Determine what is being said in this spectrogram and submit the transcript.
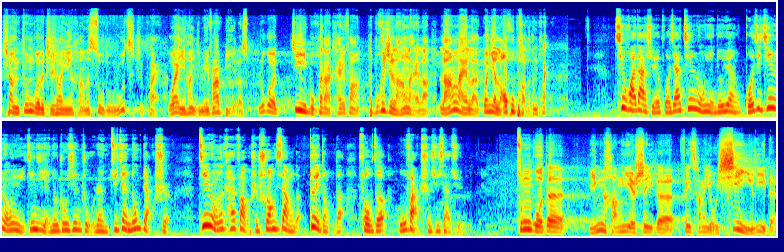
上中国的直销银行的速度如此之快，国外银行已经没法比了。如果进一步扩大开放，它不会是狼来了，狼来了，关键老虎跑得更快。清华大学国家金融研究院国际金融与经济研究中心主任鞠建东表示，金融的开放是双向的、对等的，否则无法持续下去。中国的银行业是一个非常有吸引力的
